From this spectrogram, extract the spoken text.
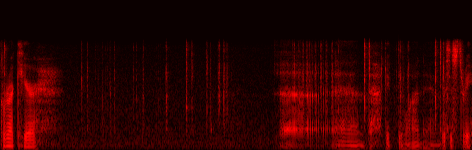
correct here and 51 and this is 3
